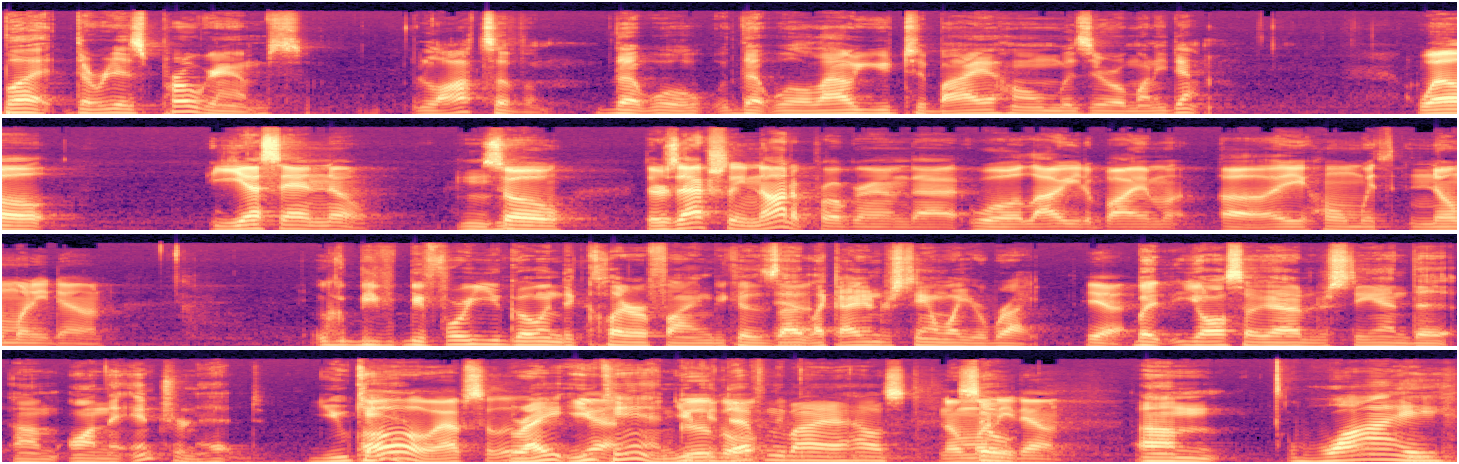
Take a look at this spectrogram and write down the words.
But there is programs, lots of them that will that will allow you to buy a home with zero money down. Well, yes and no. So there's actually not a program that will allow you to buy a, uh, a home with no money down. Be- before you go into clarifying because I like I understand why you're right. Yeah. But you also got to understand that um, on the internet you can. Oh, absolutely. Right? You Yeah. can. You Google. can definitely buy a house. No So, money down. Um, why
